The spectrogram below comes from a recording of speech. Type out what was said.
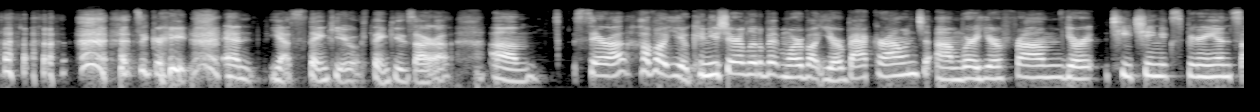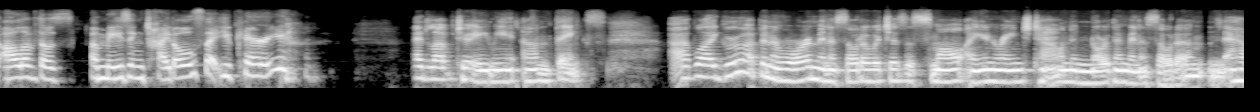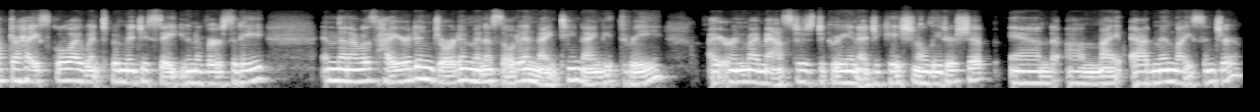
that's a great and yes, thank you, thank you, Zahra. Um, Sarah, how about you? Can you share a little bit more about your background, um, where you're from, your teaching experience, all of those amazing titles that you carry? I'd love to, Amy. Um, thanks. Uh, well, I grew up in Aurora, Minnesota, which is a small Iron Range town in northern Minnesota. After high school, I went to Bemidji State University, and then I was hired in Jordan, Minnesota in 1993 I earned my master's degree in educational leadership and um, my admin licensure.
